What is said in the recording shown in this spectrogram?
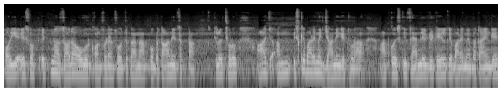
اور یہ اس وقت اتنا زیادہ اوور کانفیڈنس ہو چکا ہے، میں آپ کو بتا نہیں سکتا۔ چلو چھوڑو، آج ہم اس کے بارے میں جانیں گے تھوڑا۔ آپ کو اس کی فیملی ڈیٹیل کے بارے میں بتائیں گے۔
